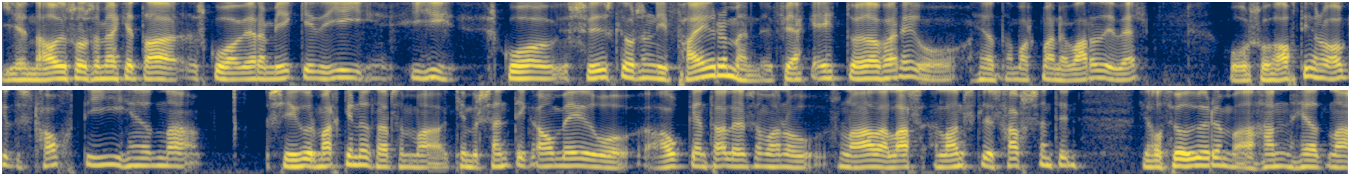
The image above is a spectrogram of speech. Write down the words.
ég náði svo sem ekkert að sko að vera mikið í, í sko sviðsljóðsinn í færum en fekk eitt döðafæri og hérna markmanni varði vel. Og svo átti ég nú ágætist þátt í hérna Sigur markinu þar sem kemur sending á mig og ágentalir sem var nú svona aða landslýs hafsendin hjá þjóðurum að hann hérna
